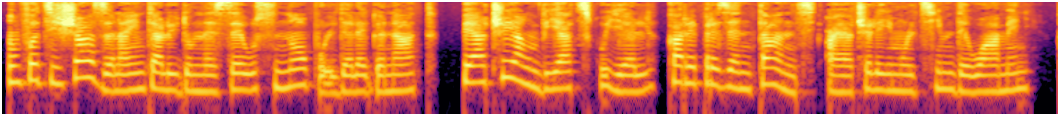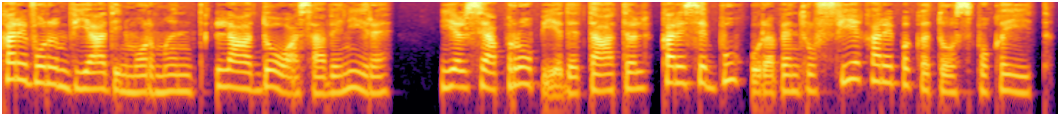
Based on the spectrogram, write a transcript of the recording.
înfățișează înaintea lui Dumnezeu snopul de legănat pe aceia înviați cu el ca reprezentanți ai acelei mulțimi de oameni care vor învia din mormânt la a doua sa venire. El se apropie de Tatăl care se bucură pentru fiecare păcătos pocăit,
